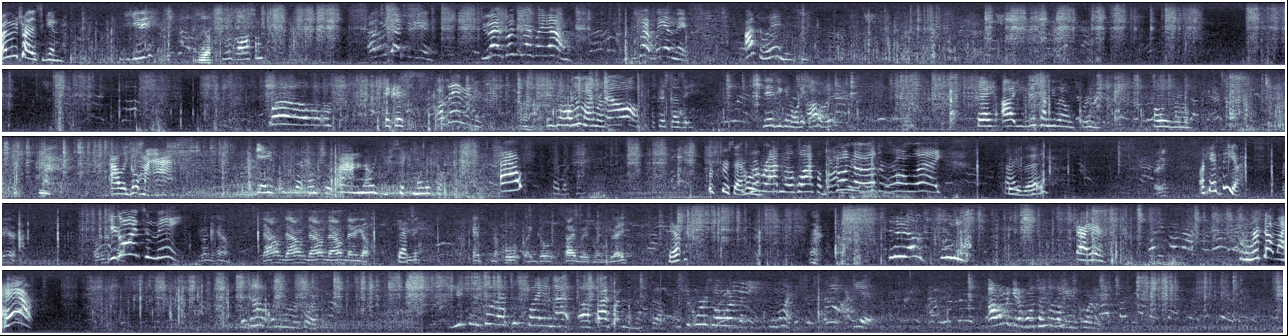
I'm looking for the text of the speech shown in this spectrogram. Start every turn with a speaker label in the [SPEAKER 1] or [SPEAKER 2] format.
[SPEAKER 1] Alright, let me try this again. Did you get it?
[SPEAKER 2] Yeah.
[SPEAKER 1] You look awesome. Alright, let me try this again. You guys, both you guys lay down. You gotta land this. I can land this. Whoa! Hey Chris. I landed it. Who's gonna hold the camera? Oh, Chris does it. Diz, you can hold it. I'll hold it. Okay, uh, you, this time you lay on the screen. Holy round. Allie, go up my ass. Yeah, you look at that, don't you? Ah, no, you sick motherfucker. Ow! Sorry about that. Where's Chris at? Hold Remember, I have another whack of You're going the other wrong way. Figure that.
[SPEAKER 2] Ready?
[SPEAKER 1] I can't see ya.
[SPEAKER 2] Right here.
[SPEAKER 1] You're going to me.
[SPEAKER 2] You're going to him. Down, down, down, down. There you go.
[SPEAKER 1] Gotcha.
[SPEAKER 2] See me? Okay, now pull, like go sideways when you ready?
[SPEAKER 1] Yep. Dude, that was sweet. Right here. Fucking ripped out my hair. But now, what do you want to record? You should record us just playing that uh, 500 and stuff. Let's record us more than one. Yeah. I want to get a whole time fucking recording.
